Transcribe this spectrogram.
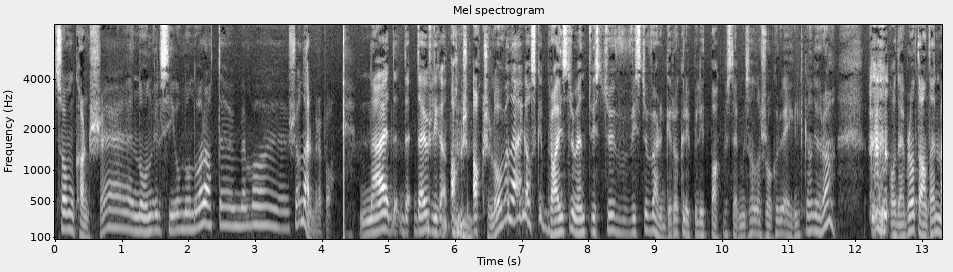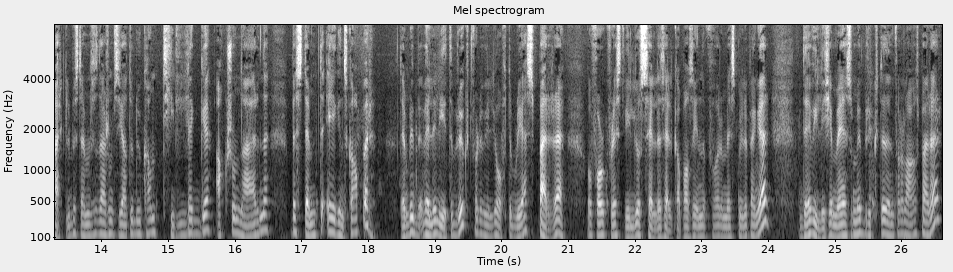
som kanskje noen vil si om noen år at eh, vi må se nærmere på. Nei, det, det, er jo slik at aksjeloven er en ganske bra instrument hvis du, hvis du velger å krype litt bak bestemmelsene og se hva du egentlig kan gjøre. Og det er bl.a. en merkelig bestemmelse der som sier at du kan tillegge aksjonærene bestemte egenskaper. Den blir veldig lite brukt, for det vil jo ofte bli ei sperre. Og folk flest vil jo selge selskapene sine for mest mulig penger. Det ville ikke vi, så vi brukte den for å lage sperrer.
